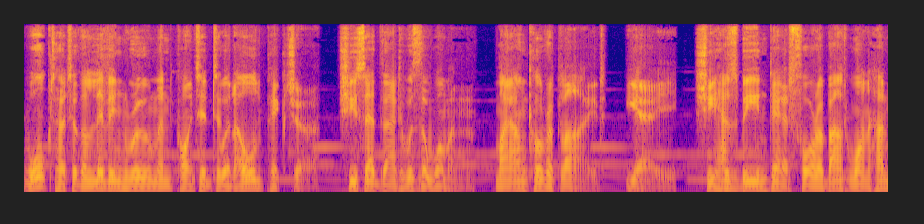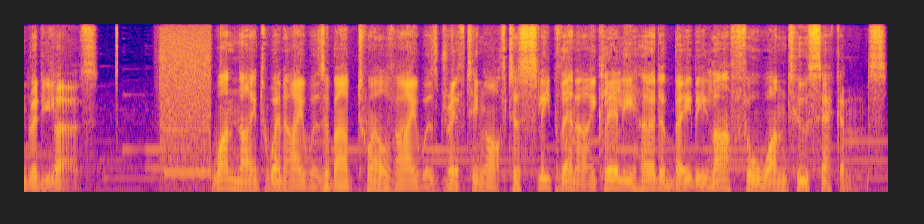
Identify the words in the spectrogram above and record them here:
walked her to the living room and pointed to an old picture. She said that was the woman. My uncle replied, yay, she has been dead for about 100 years. One night when I was about 12 I was drifting off to sleep then I clearly heard a baby laugh for 1-2 seconds.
